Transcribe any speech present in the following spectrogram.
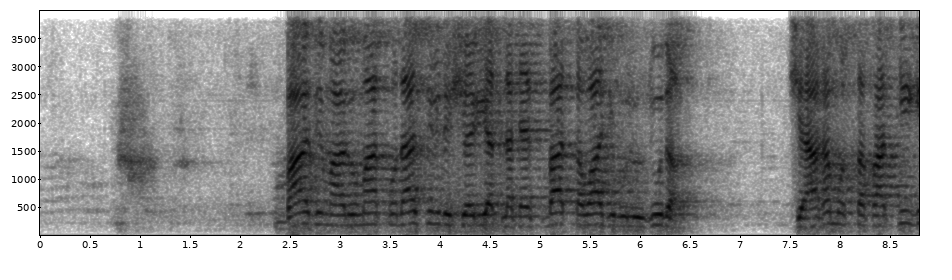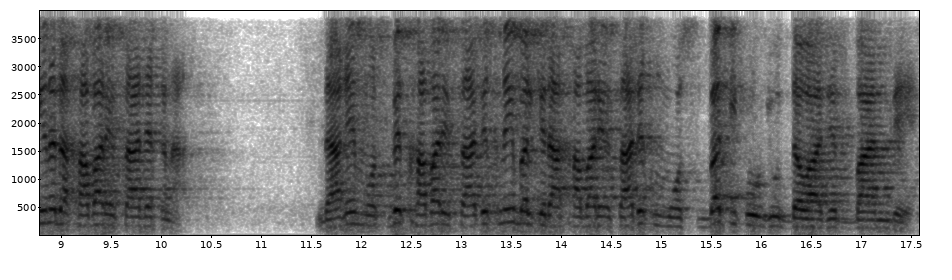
بعض معلومات خدا سری د شریعت لکه اثبات تواجب الوجود چې هغه مستفاد کیږي نه د خبر صادق نه داغه مثبت خبر صادق نه بلکې دا خبر صادق مثبت په وجود د واجب باندې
